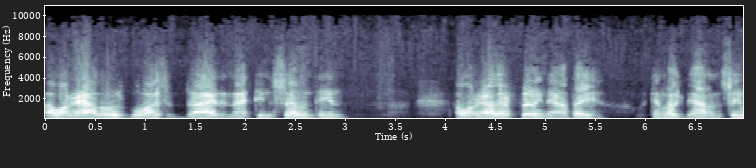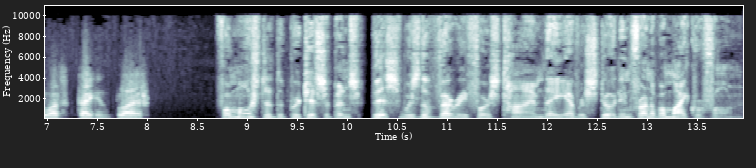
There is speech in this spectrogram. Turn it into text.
I wonder how those boys that died in 1917, I wonder how they're feeling now if they can look down and see what's taking place. For most of the participants, this was the very first time they ever stood in front of a microphone.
